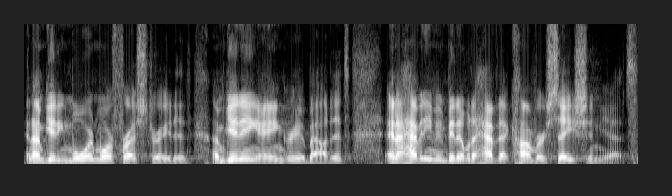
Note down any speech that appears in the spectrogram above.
And I'm getting more and more frustrated. I'm getting angry about it. And I haven't even been able to have that conversation yet.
